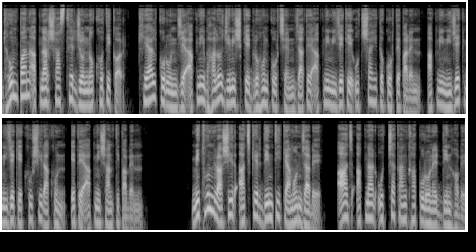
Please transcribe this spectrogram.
ধূমপান আপনার স্বাস্থ্যের জন্য ক্ষতিকর। খেয়াল করুন যে আপনি ভালো জিনিসকে গ্রহণ করছেন যাতে আপনি নিজেকে উৎসাহিত করতে পারেন। আপনি নিজেক নিজেকে খুশি রাখুন, এতে আপনি শান্তি পাবেন। মিথুন রাশির আজকের দিনটি কেমন যাবে? আজ আপনার উচ্চাকাঙ্ক্ষা পূরণের দিন হবে।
